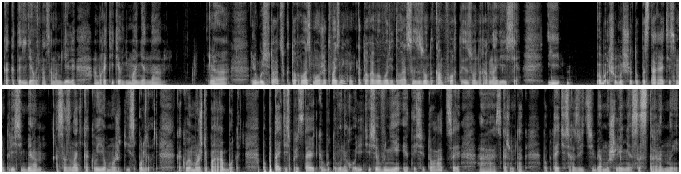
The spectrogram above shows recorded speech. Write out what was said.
Как это сделать на самом деле? Обратите внимание на э, любую ситуацию, которая у вас может возникнуть, которая выводит вас из зоны комфорта, из зоны равновесия. И по большому счету постарайтесь внутри себя осознать, как вы ее можете использовать, как вы можете проработать. Попытайтесь представить, как будто вы находитесь вне этой ситуации, а, скажем так, попытайтесь развить себя мышление со стороны.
